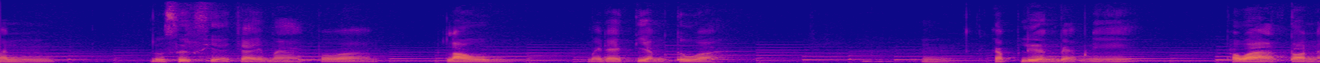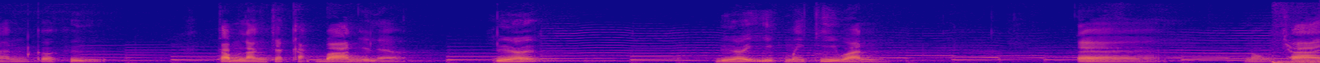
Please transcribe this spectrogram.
มันรู้สึกเสียใจมาก เพราะว่าเราไม่ได้เตรียมตัวกับเรื่องแบบนี้ เพราะว่าตอนนั้นก็คือกำลังจะกลับบ้านอยู่แล้ว เหลือ เหลืออีกไม่กี่วัน แต่น้องชาย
